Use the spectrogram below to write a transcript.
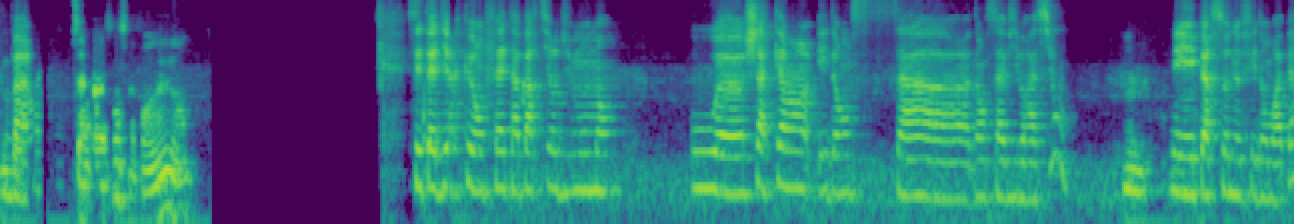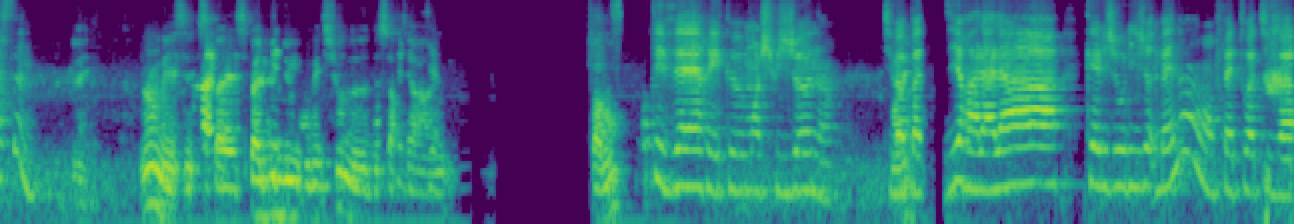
Bah, C'est intéressant, c'est un point de vue. Hein. C'est-à-dire qu'en fait, à partir du moment où euh, chacun est dans sa, dans sa vibration, hmm. mais personne ne fait d'ombre à personne. Non, mais c'est ah, pas, pas, le but d'une conviction de, de sortir. Pardon? Si tu es vert et que moi je suis jaune, tu vas pas te dire ah là là, quel joli jaune. Mais non, en fait, toi, tu vas,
